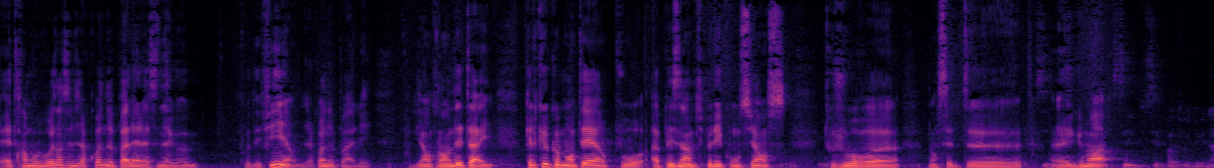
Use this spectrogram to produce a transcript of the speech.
être un mauvais voisin? Ça veut dire quoi ne pas aller à la synagogue? Il faut définir. Ça veut dire quoi ne pas aller? Il faut bien entrer le détail. Quelques commentaires pour apaiser un petit peu les consciences. Toujours euh, dans cette euh, euh. C'est pas devenu une.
